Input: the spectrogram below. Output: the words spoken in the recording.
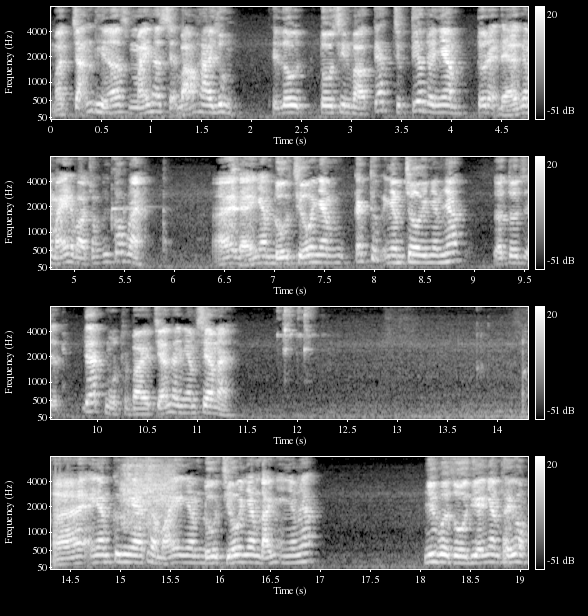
mà chẵn thì nó máy nó sẽ báo hai rung thì tôi tôi xin vào test trực tiếp cho anh em. Tôi lại để cái máy này vào trong cái cốc này. Đấy, để anh em đối chiếu anh em cách thức anh em chơi anh em nhé giờ tôi sẽ test một vài chén cho anh em xem này Đấy, anh em cứ nghe theo máy anh em đối chiếu anh em đánh anh em nhé như vừa rồi thì anh em thấy không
